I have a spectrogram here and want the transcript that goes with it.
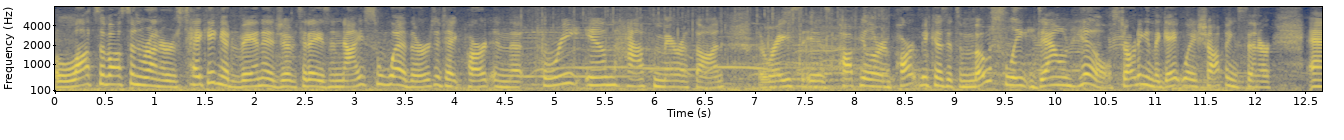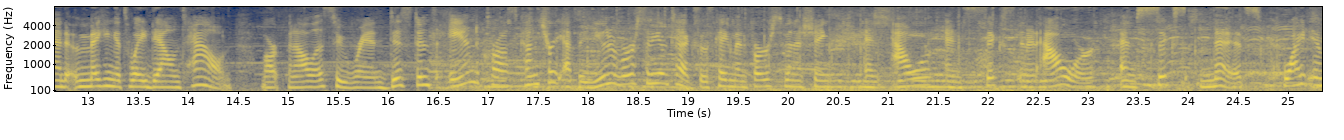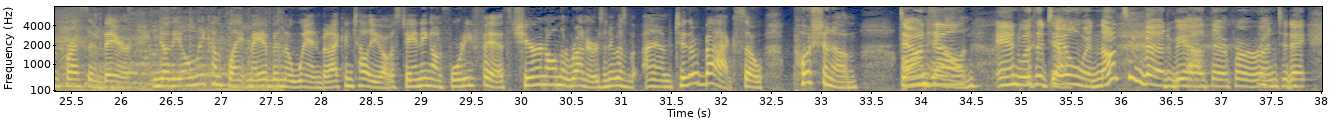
Lots of Austin runners taking advantage of today's nice weather to take part in the 3M Half Marathon. The race is popular in part because it's mostly downhill, starting in the Gateway Shopping Center and making its way downtown. Mark Pinales, who ran distance and cross country at the University of Texas, came in first, finishing an hour and six in an hour and six minutes. Quite impressive there. You know, the only complaint may have been the wind, but I can tell you, I was standing on 45th cheering on the runners, and it was um, to their back, so pushing them downhill down. and with a tailwind. Not too bad to be yeah. out there for a run today.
